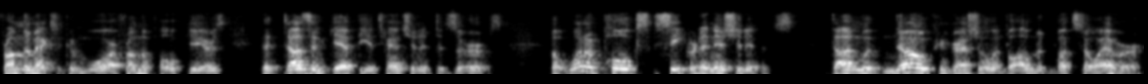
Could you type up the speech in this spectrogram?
from the Mexican War, from the Polk years, that doesn't get the attention it deserves. But one of Polk's secret initiatives, done with no congressional involvement whatsoever,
